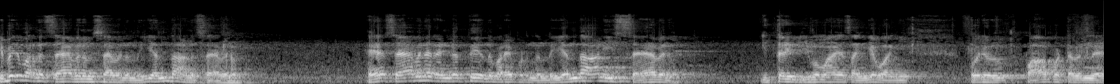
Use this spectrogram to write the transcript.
ഇവർ പറഞ്ഞ സേവനം സേവനം എന്താണ് സേവനം? സേവന രംഗത്ത് എന്ന് പറയപ്പെടുന്നുണ്ട്. എന്താണ് ഈ സേവനം? ഇത്രയും ഭീമമായ സംഖ്യ വാങ്ങി ഒരു പാവപ്പെട്ടവന്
